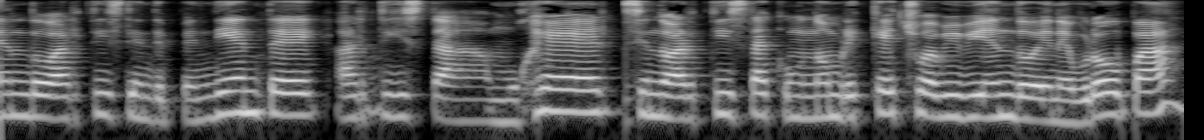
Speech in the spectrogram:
siendo artista independiente, artista mujer, siendo artista con nombre quechua viviendo en Europa.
